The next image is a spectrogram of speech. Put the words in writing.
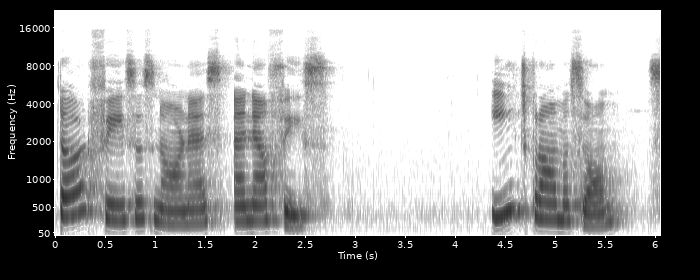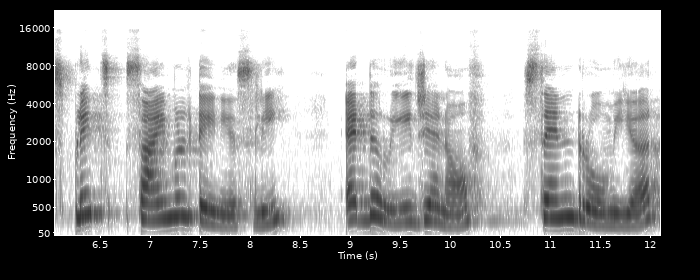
Third phase is known as anaphase. Each chromosome splits simultaneously at the region of centromere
